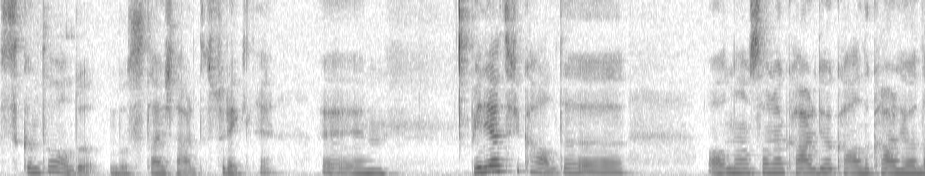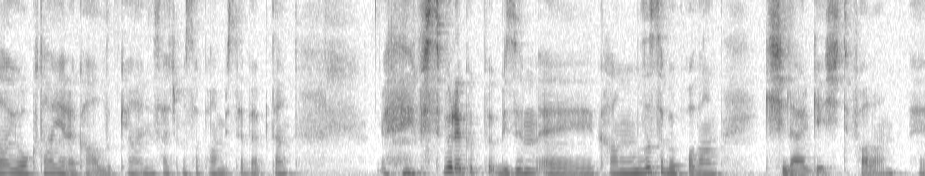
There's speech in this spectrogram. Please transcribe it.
Sıkıntı oldu bu stajlarda sürekli. Ee, pediatri kaldı. Ondan sonra kardiyo kaldı. Kardiyoda yoktan yere kaldık yani saçma sapan bir sebepten. Bizi bırakıp bizim e, kalmamıza sebep olan kişiler geçti falan. E,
